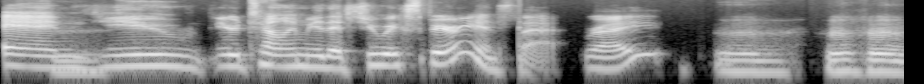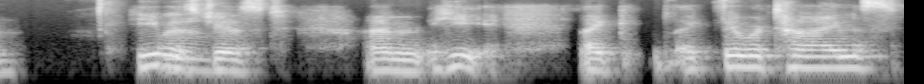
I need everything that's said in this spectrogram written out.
And mm. you you're telling me that you experienced that, right? Mm-hmm. He wow. was just um he like like there were times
